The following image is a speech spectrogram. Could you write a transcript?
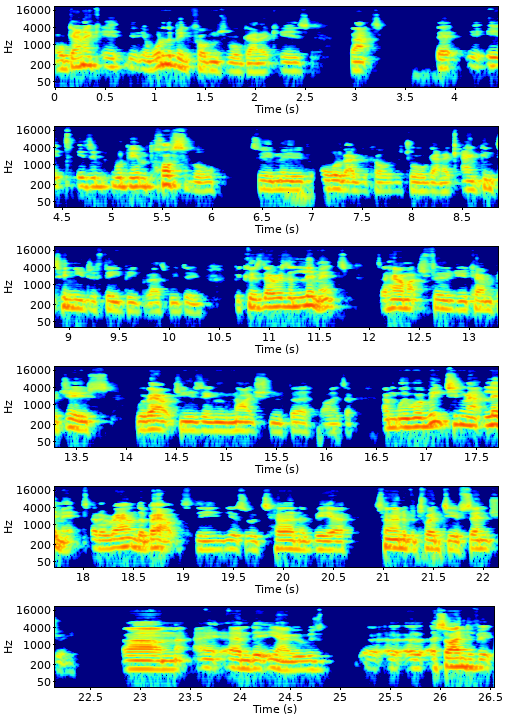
organic. It, you know, one of the big problems with organic is that that it, it, it would be impossible to move all of agriculture to organic and continue to feed people as we do, because there is a limit to how much food you can produce without using nitrogen fertilizer. And we were reaching that limit at around about the you know, sort of turn of the uh, turn of the 20th century. Um, and, you know, it was a, a scientific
